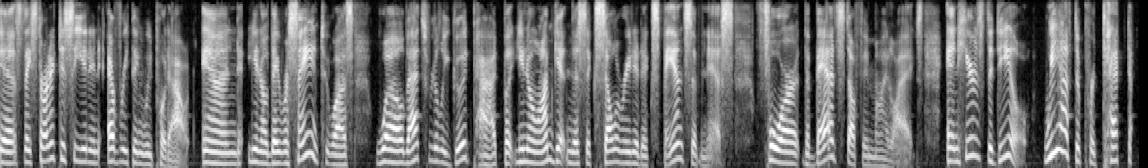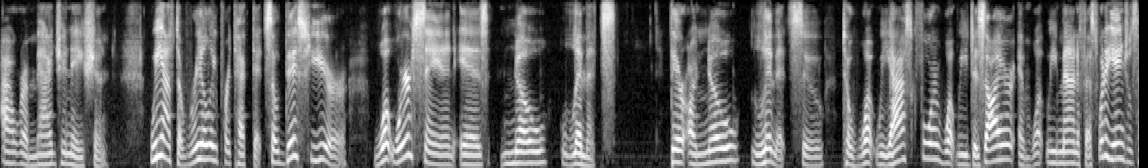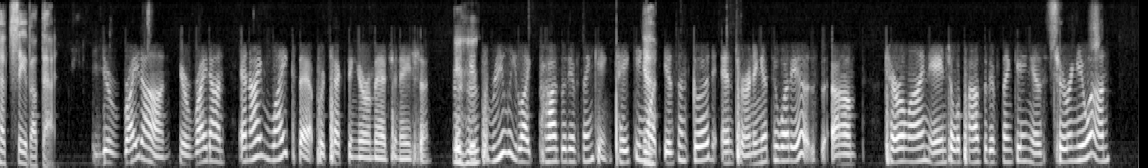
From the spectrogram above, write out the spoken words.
is they started to see it in everything we put out. And, you know, they were saying to us, well, that's really good, Pat, but, you know, I'm getting this accelerated expansiveness for the bad stuff in my lives. And here's the deal we have to protect our imagination. We have to really protect it. So this year, what we're saying is no limits. There are no limits, Sue, to what we ask for, what we desire, and what we manifest. What do the angels have to say about that? You're right on. You're right on. And I like that, protecting your imagination. Mm-hmm. It, it's really like positive thinking, taking yeah. what isn't good and turning it to what is. Um, Caroline, the angel of positive thinking, is cheering you on.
